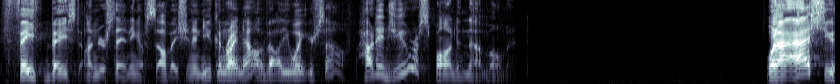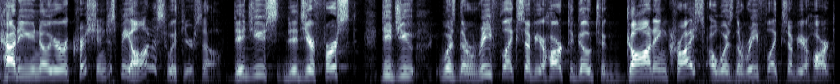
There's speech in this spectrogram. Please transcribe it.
faith based understanding of salvation. And you can right now evaluate yourself. How did you respond in that moment? When I asked you, how do you know you're a Christian? Just be honest with yourself. Did you, did your first, did you, was the reflex of your heart to go to God in Christ, or was the reflex of your heart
